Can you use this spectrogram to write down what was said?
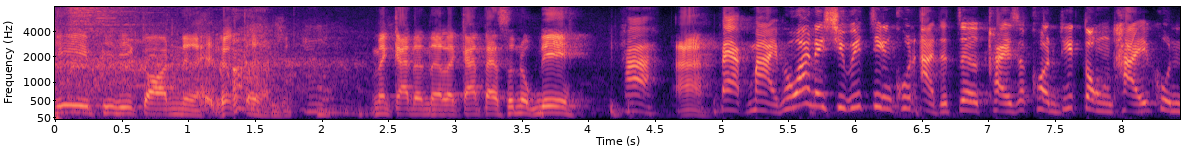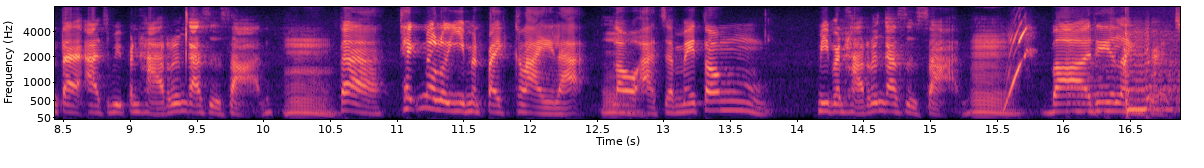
ที่พิธีกรเหนื่อยเหลือเกินในการดำเนินรายการแต่สนุกดี ค่ะ อ่ะ แปลกใหม่เพราะว่าในชีวิตจริงคุณอาจจะเจอใครสักคนที่ตรงไทยคุณแต่อาจจะมีปัญหาเรื่องการสื่อสาร อืม แต่เทคโนโลยีมันไปไกลละ อืม เราอาจจะไม่ต้อง มีปัญหาเรื่องการสื่อสาร อืม body language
